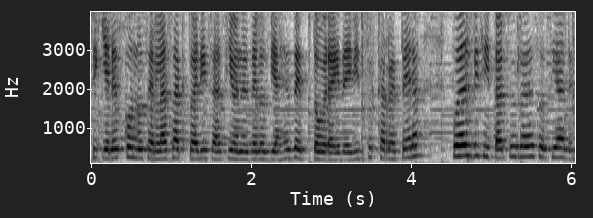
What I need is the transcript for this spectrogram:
Si quieres conocer las actualizaciones de los viajes de Tora y David por carretera, puedes visitar sus redes sociales.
